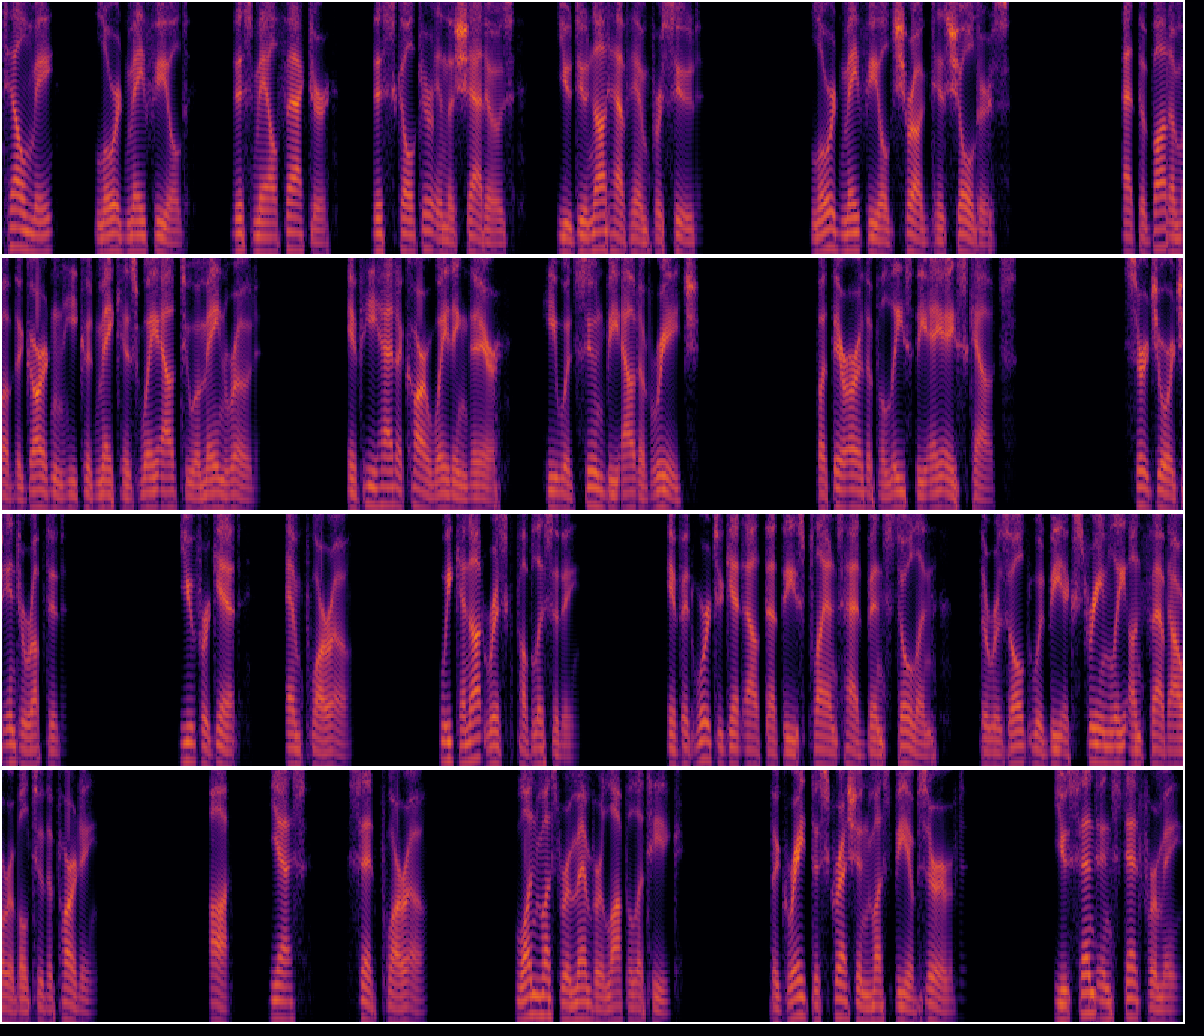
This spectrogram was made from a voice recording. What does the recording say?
Tell me, Lord Mayfield, this malefactor, this skulker in the shadows, you do not have him pursued. Lord Mayfield shrugged his shoulders. At the bottom of the garden he could make his way out to a main road. If he had a car waiting there, he would soon be out of reach. But there are the police the AA scouts. Sir George interrupted. You forget, M. Poirot. We cannot risk publicity. If it were to get out that these plans had been stolen, the result would be extremely unfavorable to the party. Ah, yes, said Poirot. One must remember la politique. The great discretion must be observed. You send instead for me.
